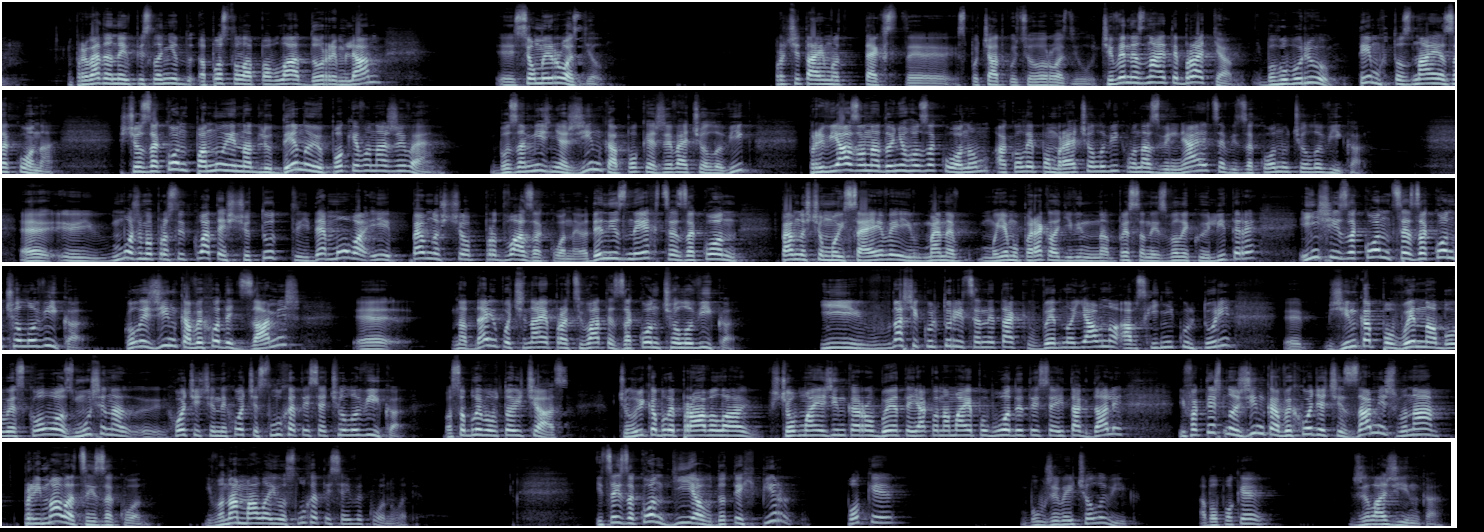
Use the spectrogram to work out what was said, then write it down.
приведений в післанні апостола Павла до римлян, е, сьомий розділ. Прочитаємо текст е, з початку цього розділу. Чи ви не знаєте, браття, бо говорю тим, хто знає закона, що закон панує над людиною, поки вона живе. Бо заміжня жінка, поки живе чоловік, прив'язана до нього законом, а коли помре чоловік, вона звільняється від закону чоловіка. Е, е, Можемо прослідкувати, що тут йде мова, і певно, що про два закони. Один із них це закон, певно, що Мойсеєвий, і в мене в моєму перекладі він написаний з великої літери. Інший закон це закон чоловіка. Коли жінка виходить заміж, е, над нею починає працювати закон чоловіка. І в нашій культурі це не так видно явно, а в східній культурі е, жінка повинна обов'язково змушена, е, хоче чи не хоче, слухатися чоловіка, особливо в той час. У чоловіка були правила, що має жінка робити, як вона має поводитися і так далі. І фактично, жінка, виходячи заміж, вона приймала цей закон. І вона мала його слухатися і виконувати. І цей закон діяв до тих пір, поки був живий чоловік, або поки жила жінка.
